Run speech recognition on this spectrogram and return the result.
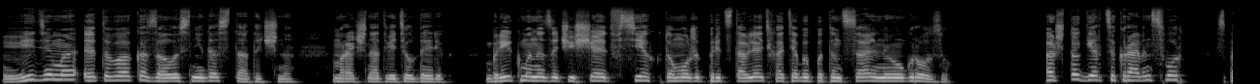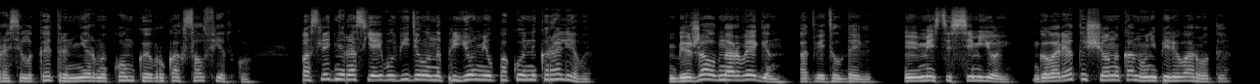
«Видимо, этого оказалось недостаточно», — мрачно ответил Дерек. Брикманы зачищают всех, кто может представлять хотя бы потенциальную угрозу. «А что герцог Равенсворд?» — спросила Кэтрин, нервно комкая в руках салфетку. «Последний раз я его видела на приеме у покойной королевы». «Бежал в Норвеген», — ответил Дэвид. «И вместе с семьей. Говорят, еще накануне переворота».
